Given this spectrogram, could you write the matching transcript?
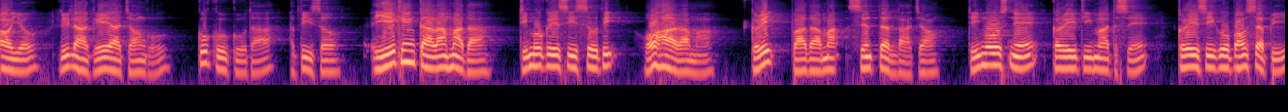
အော်ယုံလိလာခဲ့ရကြောင်းကို ကိုကိုကိုသာအသိဆုံးအရေးခင်းကာလမှသာဒီမိုကရေစီဆိုသည့်ဝေါ်ဟာရမှာဂရိဘာသာမှဆင်းသက်လာကြောင်းဒီမိုစ်နှင့်ဂရေတီမှတဆင့်ဂရေစီကိုပေါင်းဆက်ပြီး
